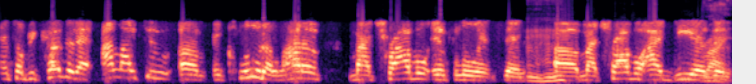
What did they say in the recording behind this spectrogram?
and so, because of that, I like to um, include a lot of my travel influence and uh, my travel ideas Right. and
